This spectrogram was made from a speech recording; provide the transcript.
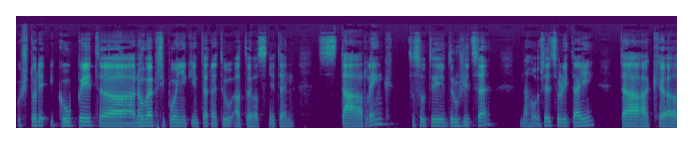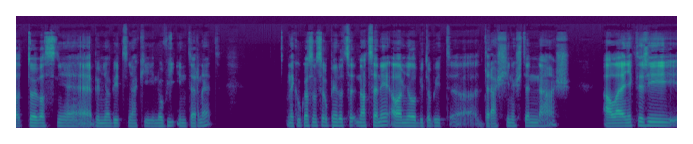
už to jde i koupit uh, nové připojení k internetu a to je vlastně ten Starlink, co jsou ty družice nahoře, co lítají, tak uh, to je vlastně, by měl být nějaký nový internet. Nekoukal jsem se úplně na ceny, ale mělo by to být uh, dražší než ten náš. Ale někteří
